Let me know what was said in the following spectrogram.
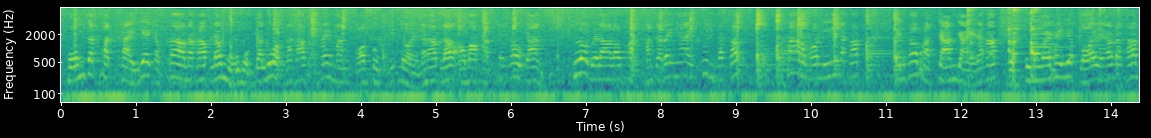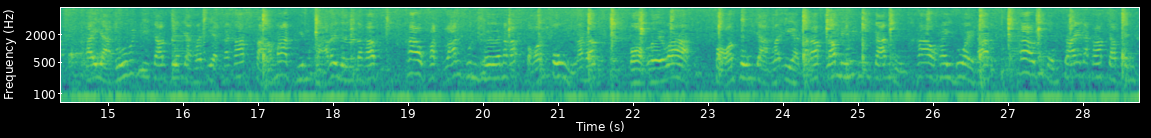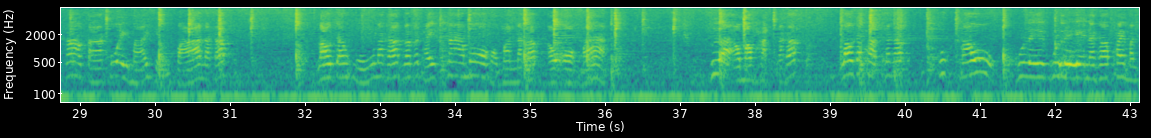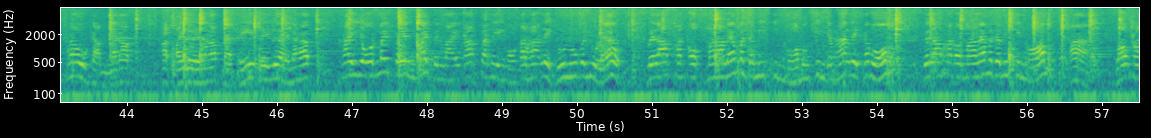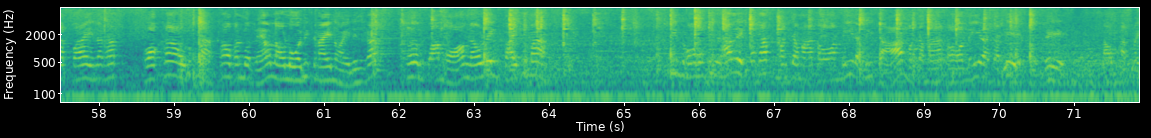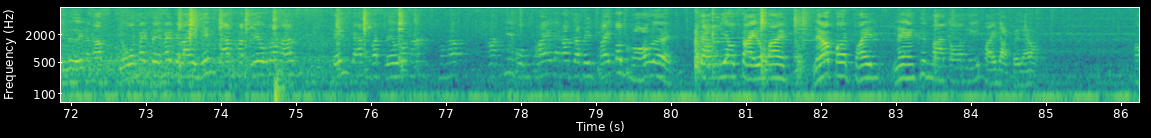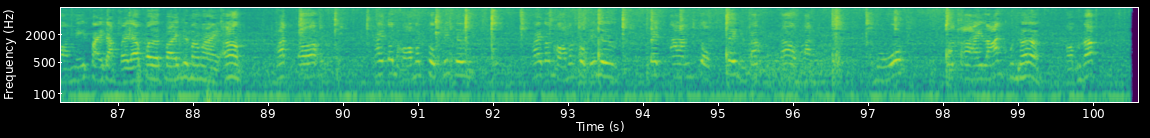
ผมจะผัดไข่แยกกับข้าวนะครับ แล้วหมูผมจะลวกนะครับ ให้มันพอสุกนิดหน่อยนะครับ แล้วเอามาผัดให้เข้ากัน เพื่อเวลาเราผัดมันจะได้ง่ายขึ้นนะครับข้าวตอนนี้นะครับ เป็นข้าวผัดจานใหญ่นะครับผมปรุงไว้ให้เรียบร้อยแล้วนะครับใครอยากรู้วิธีการปรุงอย่างละเอียดนะครับ สามารถพิมพ์หาได้เลยนะครับ ข้าวผัดร้านคุณเธอนะครับสอนปรุงนะครับ บอกเลยว่า สอนปรุงอย่างละเอียดนะครับ แล้วมีวิธีการหุงข้าวให้ด้วยนะ ข้าวที่ผมใช้นะครับ จะเป็นข้าวตากล้วยไม้สีฟ้านะครับ เราจะหุงนะครับ แล้วก็ใช้หน้าหม้อของมันนะครับ เอาออกมา เพื่อเอามาผัดนะครับ เราจะผัดนะครับคุกเคล้ากุเลกุเลนะครับ ให้มันเข้ากันนะครับ ผัดไปเลยนะครับ แบบนี้เรื่อยๆนะครับใครโยนไม่เป็นไม่เป็นไรครับเสน่ห์ของกระทะเหล็กรู้ๆกันอยู่แล้ว เวลาผัดออกมาแล้วมันจะมีกลิ่นหอมของกลิ่นกระทะเหล็กครับผม เวลาผัดออกมาแล้วมันจะมีกลิ่นหอม อ่า เราผัดไปนะครับ พอข้าวทุกอย่างเข้ากันหมดแล้ว เราโรยพริกไทยหน่อยหนึ่งครับ เพิ่มความหอมแล้วเร่งไฟขึ้นมากลิ่นหอมของกลินท้าเหล็กนะครับ มันจะมาตอนนี้แหละพี่จ๋า มันจะมาตอนนี้แหละจ้ะพี่ นี่เราผัดไปเลยนะครับ โยนไม่เป็นไม่เป็นไร เน้นการผัดเร็วเท่านั้น เน้นการผัดเร็วเท่านั้นนะครับผัดที่ผมใช้นะครับจะเป็นใช้ต้นหอมเลย อย่างเดียวใส่ลงไป แล้วเปิดไฟแรงขึ้นมาตอนนี้ไฟดับไปแล้ว ตอนนี้ไฟดับไปแล้ว เปิดไฟขึ้นมาใหม่เอ้าพัดต่อให้ต้นหอมมันสุกนิดนึงให้ต้นหอมมันสุกนิดนึงเป็นอานจบเส้นครับข้าวผัดหมูสไตล์ร้านคุณเธอขอบคุณครับ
